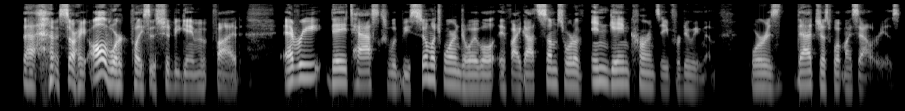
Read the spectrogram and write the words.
uh, sorry, all workplaces should be gamified everyday tasks would be so much more enjoyable if I got some sort of in game currency for doing them. Or is that just what my salary is?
